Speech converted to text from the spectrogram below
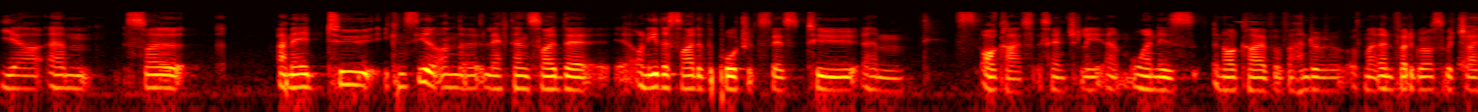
Yeah. Um, so I made two. You can see on the left-hand side there. On either side of the portraits, there's two um, archives essentially. Um, one is an archive of 100 of my own photographs, which I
